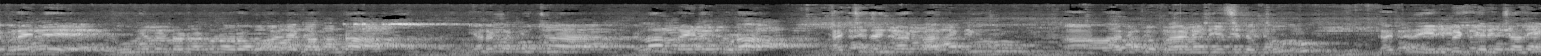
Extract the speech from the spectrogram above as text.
ఎవరైతే టూ వీలర్ నడుపుతున్నారో వాళ్ళే కాకుండా వెనక కూర్చున్న పిల్లల రైడర్ కూడా ఖచ్చితంగా ట్రాఫిక్ ట్రాఫిక్లో ప్రయాణం చేసేటప్పుడు ఖచ్చితంగా హెల్మెట్ ధరించాలి.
